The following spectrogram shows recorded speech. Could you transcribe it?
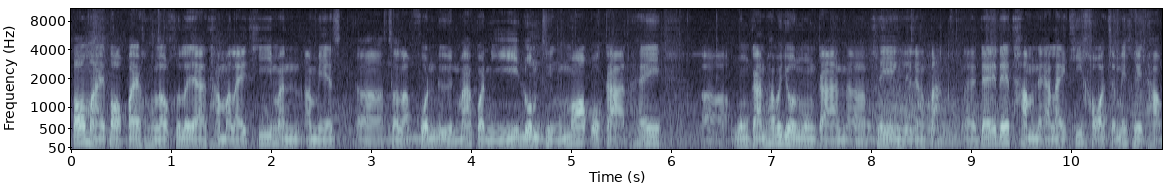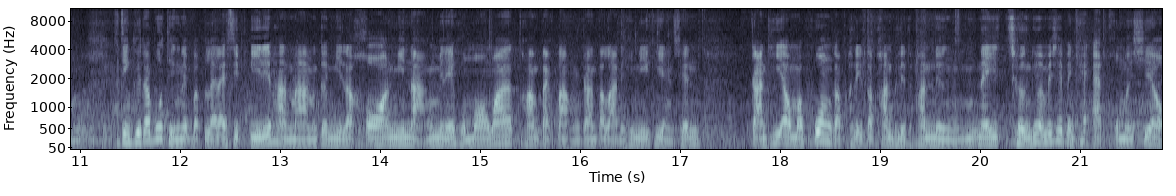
เป้าหมายต่อไปของเราคือเราอยากทำอะไรที่มัน amaze เอ่อสำหรับคนอื่นมากกว่านี้ รวมถึงมอบโอกาสให้วงการภาพยนตร์วงการเพลงหรือต่างๆ ได้ได้ทำในอะไรที่เขาอาจจะไม่เคยทำจริงๆคือถ้าพูดถึงในแบบหลายๆสิบปีที่ผ่านมา มันก็มีละครมีหนังมีอะไรผมมองว่าความแตกต่างของการตลาดในที่นี้คืออย่างเช่น การที่เอามาพ่วงกับผลิตภัณฑ์ผลิตภัณฑ์หนึ่ง ในเชิงที่มันไม่ใช่เป็นแค่แอดคอมเมอร์เชียล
